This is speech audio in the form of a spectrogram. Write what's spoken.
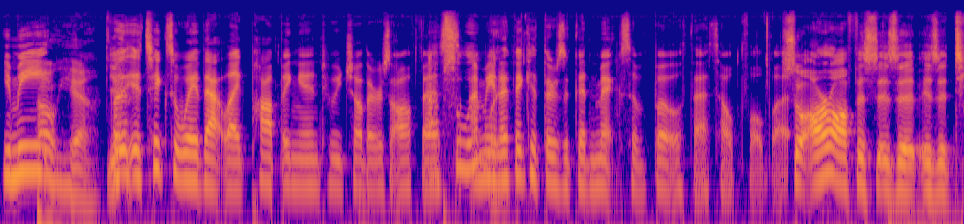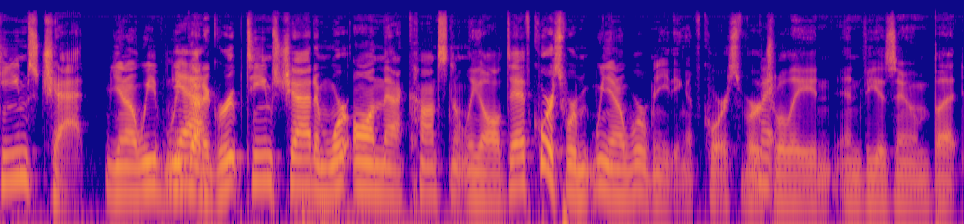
you meet. Oh, yeah. but it takes away that like popping into each other's office. Absolutely. I mean, I think if there's a good mix of both, that's helpful. But So our office is a is a Teams chat. You know, we've we've Yeah. got a group Teams chat, and we're on that constantly all day. Of course, we're you know we're meeting, of course, virtually and, and via Zoom, but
